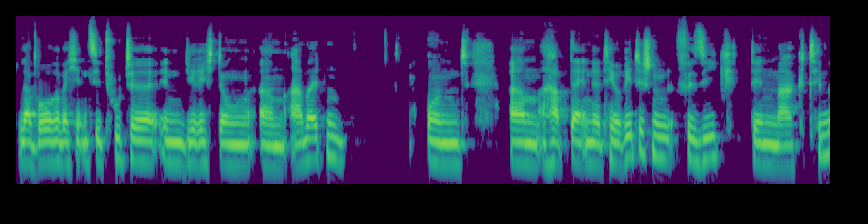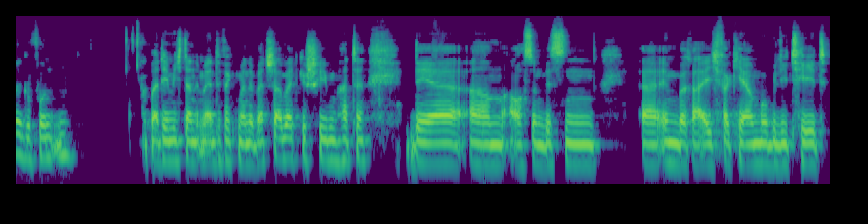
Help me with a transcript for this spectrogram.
Labore, welche Institute in die Richtung ähm, arbeiten. Und ähm, habe da in der theoretischen Physik den Mark Timme gefunden bei dem ich dann im Endeffekt meine Bachelorarbeit geschrieben hatte, der ähm, auch so ein bisschen äh, im Bereich Verkehr und Mobilität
